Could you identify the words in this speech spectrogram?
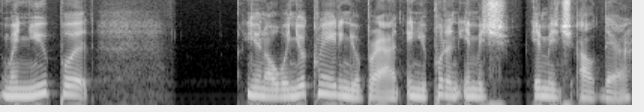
when you put, you know, when you're creating your brand and you put an image image out there,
